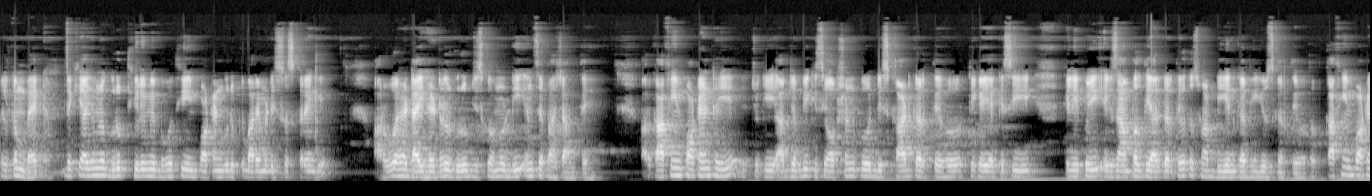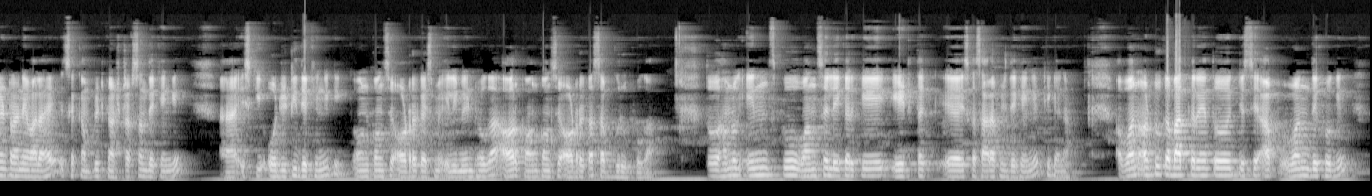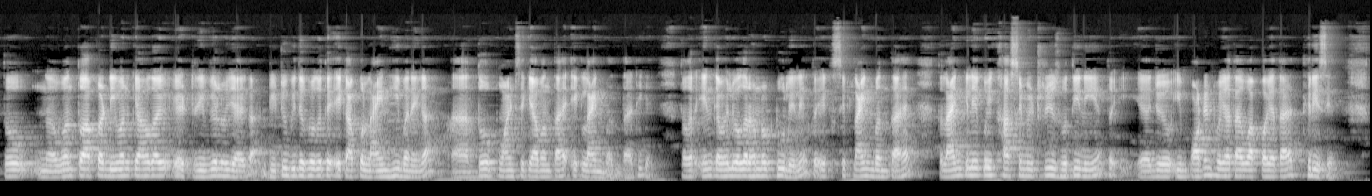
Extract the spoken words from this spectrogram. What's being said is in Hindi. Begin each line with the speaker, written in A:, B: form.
A: वेलकम बैक देखिए, आज हम लोग ग्रुप थ्योरी में बहुत ही इंपॉर्टेंट ग्रुप के बारे में डिस्कस करेंगे और वो है डाईहेड्रल ग्रुप जिसको हम लोग डी एन से पहचानते हैं। और काफ़ी इंपॉर्टेंट है ये, क्योंकि आप जब भी किसी ऑप्शन को डिस्कार्ड करते हो, ठीक है, या किसी के लिए कोई एग्ज़ाम्पल तैयार करते हो तो उसमें आप डी एन का भी यूज़ करते हो। तो काफ़ी इंपॉर्टेंट रहने वाला है। इसका कंप्लीट कंस्ट्रक्शन देखेंगे। इसकी ओ देखेंगे कि कौन कौन से ऑर्डर का इसमें एलिमेंट होगा और कौन कौन से ऑर्डर का सब ग्रुप होगा। तो हम लोग इनको वन से लेकर के एट तक इसका सारा कुछ देखेंगे, ठीक है ना? वन और टू का बात करें तो जैसे आप वन देखोगे तो वन तो आपका डी वन क्या होगा? ये ट्रिवियल हो जाएगा। डी टू भी देखोगे तो एक आपको लाइन ही बनेगा। दो पॉइंट से क्या बनता है? एक लाइन बनता है, ठीक है? तो अगर इन का वैल्यू अगर हम लोग टू ले लें तो एक सिर्फ़ लाइन बनता है। तो लाइन के लिए कोई खास सिमिट्रीज होती नहीं है। तो जो इंपॉर्टेंट हो जाता है, वो आपका हो जाता है थ्री से।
